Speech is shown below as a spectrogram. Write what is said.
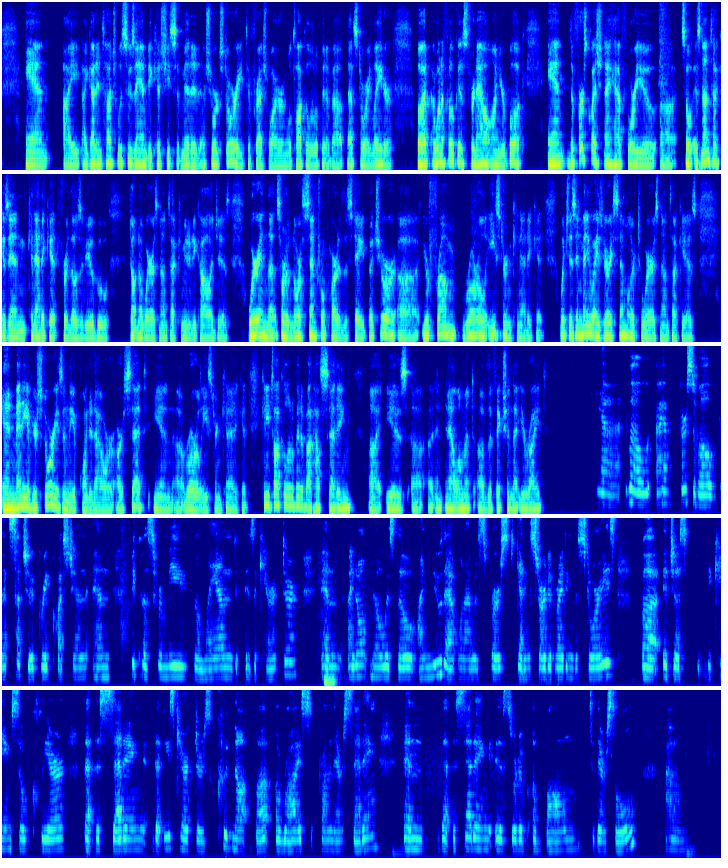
And I, I got in touch with Susanne because she submitted a short story to Freshwater, and we'll talk a little bit about that story later. But I want to focus for now on your book. And the first question I have for you uh, so, Asnuntuck is in Connecticut, for those of you who don't know where Asnuntuck Community College is. We're in the sort of north central part of the state, but you're uh, you're from rural eastern Connecticut, which is in many ways very similar to where Asnuntuck is. And many of your stories in The Appointed Hour are set in uh, rural eastern Connecticut. Can you talk a little bit about how setting uh, is uh, an, an element of the fiction that you write? Yeah, well, I have, first of all, that's such a great question. And because for me, the land is a character. Hmm. And I don't know as though I knew that when I was first getting started writing the stories, but it just became so clear that the setting, that these characters could not but arise from their setting, hmm. and that the setting is sort of a balm to their soul. Um,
